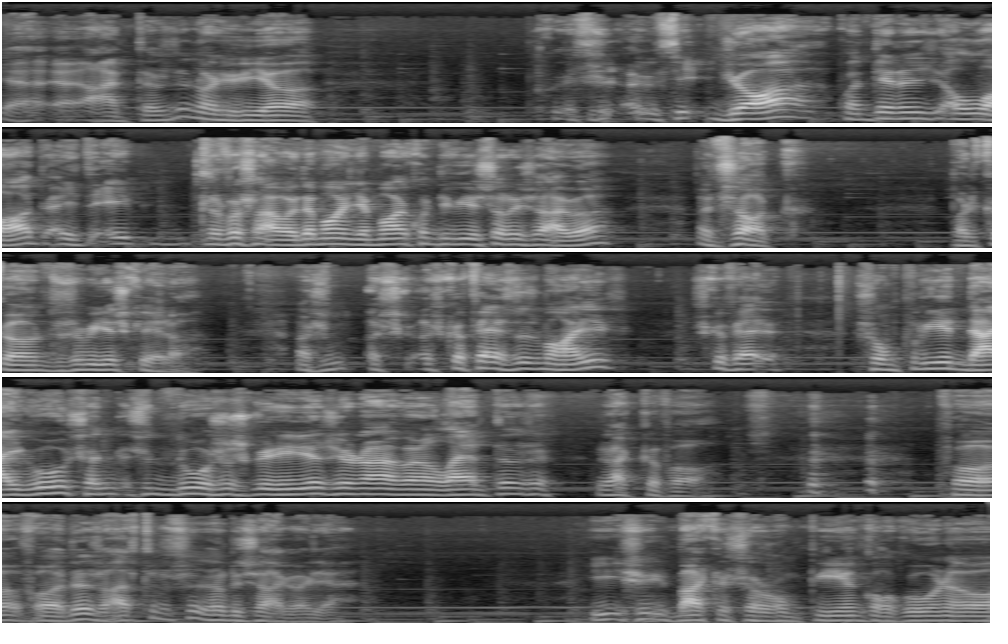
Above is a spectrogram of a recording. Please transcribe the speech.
Ja, antes no hi havia... Jo, quan era al lot, eh, eh, travessava de moll a moll quan hi havia serissava, en soc, perquè no sabies què era. Els, els, els cafès dels molls, els cafès, s'omplien d'aigua, dues escarilles i anaven alertes, sac cafè. fa, fa desastres la rissaga allà. I les barques se rompien qualcuna o...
